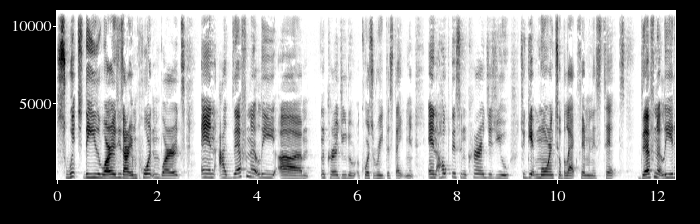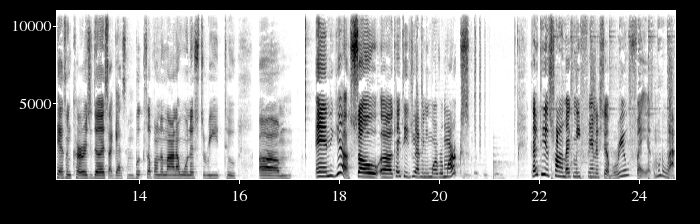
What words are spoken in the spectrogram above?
switch these words. These are important words. And I definitely um, encourage you to, of course, read the statement. And I hope this encourages you to get more into black feminist texts. Definitely, it has encouraged us. I got some books up on the line I want us to read too. Um, and yeah, so uh, KT, do you have any more remarks? KT is trying to make me finish up real fast. I wonder why.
